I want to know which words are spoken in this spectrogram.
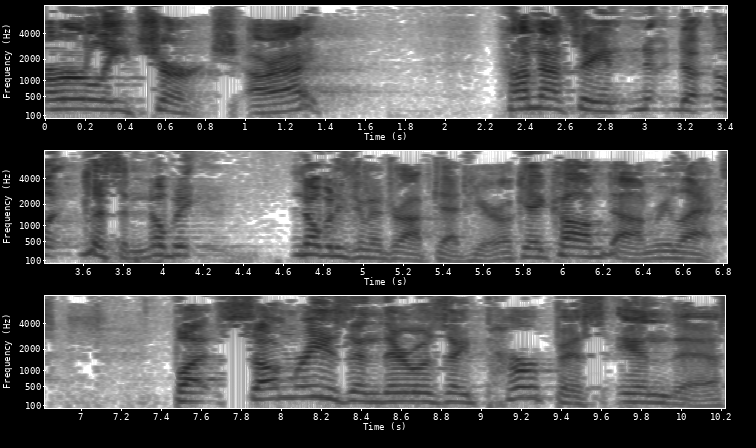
early church, all right? I'm not saying, no, no, uh, listen, nobody, nobody's going to drop dead here, okay? Calm down, relax. But some reason there was a purpose in this.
